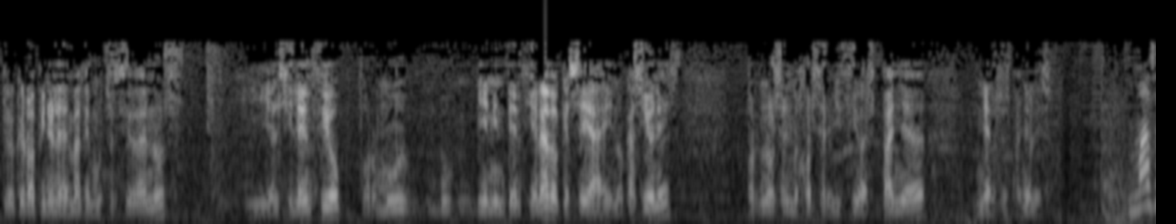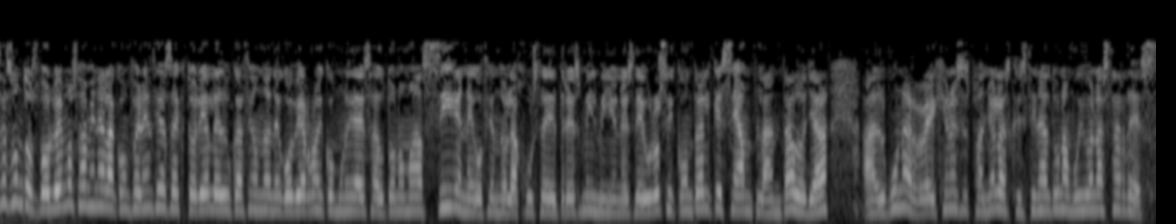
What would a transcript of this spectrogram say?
creo que es la opinión además de muchos ciudadanos y el silencio, por muy bien intencionado que sea en ocasiones, por no es el mejor servicio a España ni a los españoles. Más asuntos. Volvemos también a la conferencia sectorial de educación donde Gobierno y comunidades autónomas siguen negociando el ajuste de 3.000 millones de euros y contra el que se han plantado ya algunas regiones españolas. Cristina Altuna, muy buenas tardes.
